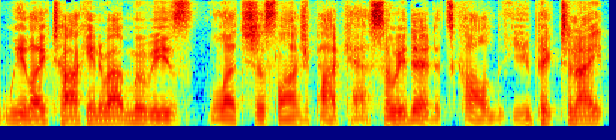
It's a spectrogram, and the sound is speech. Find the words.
We like talking about movies. Let's just launch a podcast. So we did. It's called You Pick Tonight.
